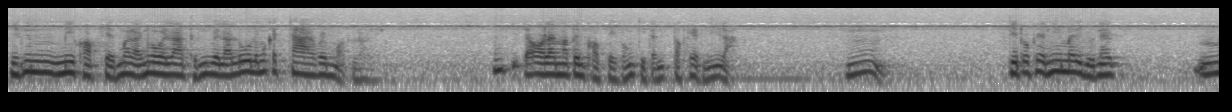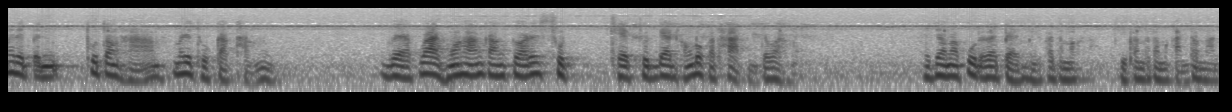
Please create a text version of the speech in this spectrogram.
จิตนี่มีขอบเขตเมื่อไหร่เมื่อเวลาถึงเวลารู้แล้วมันกระจายไปหมดเลยจะเอาอะไรมาเป็นขอบเขตของจิตประเภทนี้ล่ะ อืมจิตประเภทนี้ไม่ได้อยู่ใน ไม่ได้เป็นผู้ต้องหา ไม่ได้ถูกกักขังแหวกว่ายหัวหางกลางตัวได้สุด เขตสุดแดนของโลกธาตุจะว่าจะมาพูดอะไรแปดหมื่นพันธรรมสี่พันธรรมขันเท่านั้น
